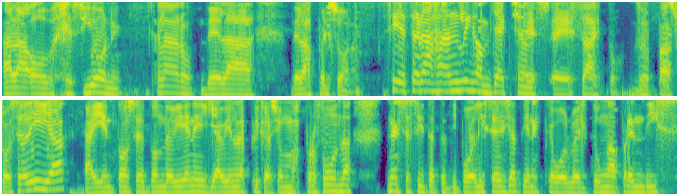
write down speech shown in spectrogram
a las objeciones Claro. de, la, de las personas. Sí, eso era handling objections. Es, exacto. Entonces, pasó ese día, ahí entonces donde viene y ya viene la explicación más profunda. Necesitas este tipo de licencia, tienes que volverte un aprendiz,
